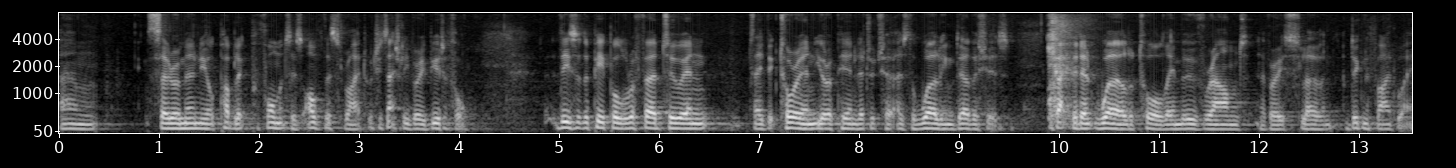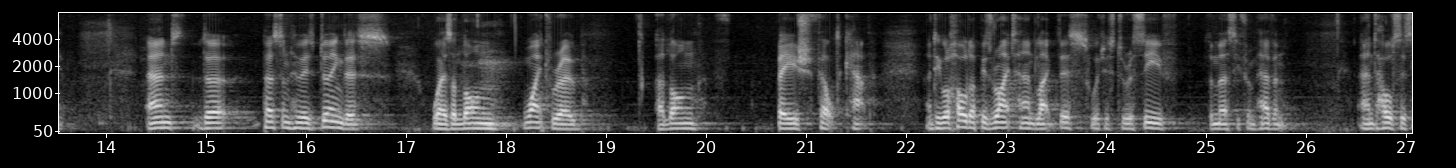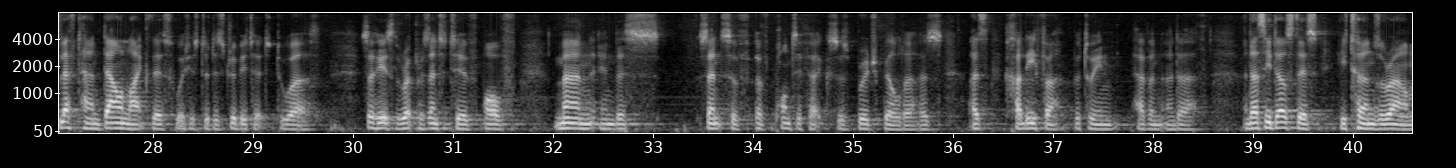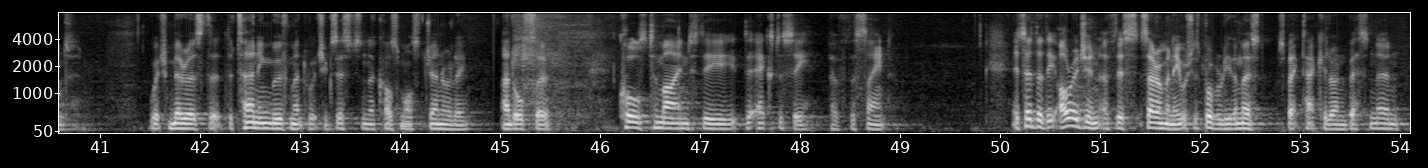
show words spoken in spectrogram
um, ceremonial public performances of this rite, which is actually very beautiful. These are the people referred to in, say, Victorian European literature as the whirling dervishes. In fact, they don't whirl at all, they move around in a very slow and dignified way. And the person who is doing this wears a long white robe, a long beige felt cap, and he will hold up his right hand like this, which is to receive the mercy from heaven, and holds his left hand down like this, which is to distribute it to earth. So he is the representative of man in this sense of, of pontifex as bridge builder, as, as khalifa between heaven and earth. And as he does this, he turns around, which mirrors the, the turning movement which exists in the cosmos generally, and also calls to mind the, the ecstasy of the saint. It's said that the origin of this ceremony, which is probably the most spectacular and best known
